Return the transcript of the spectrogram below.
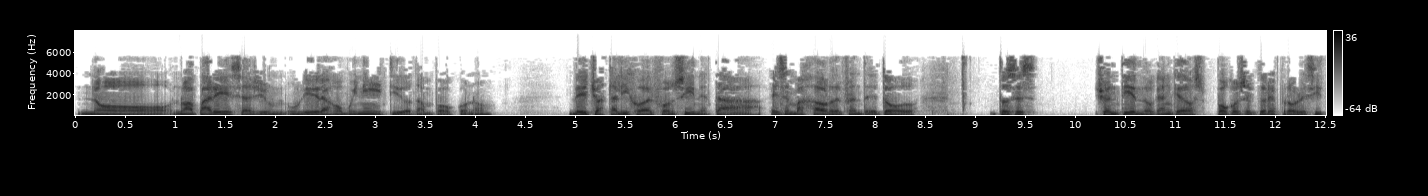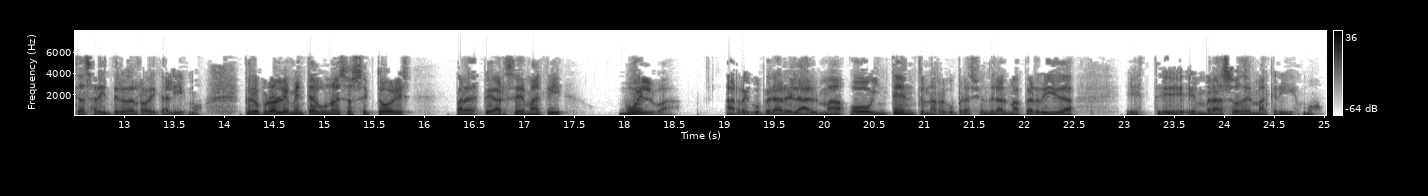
no, no aparece allí un, un, liderazgo muy nítido tampoco, ¿no? De hecho, hasta el hijo de Alfonsín está, es embajador del Frente de Todos. Entonces, yo entiendo que han quedado pocos sectores progresistas al interior del radicalismo. Pero probablemente alguno de esos sectores, para despegarse de Macri, vuelva a recuperar el alma o intente una recuperación del alma perdida este, en brazos del macrismo.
